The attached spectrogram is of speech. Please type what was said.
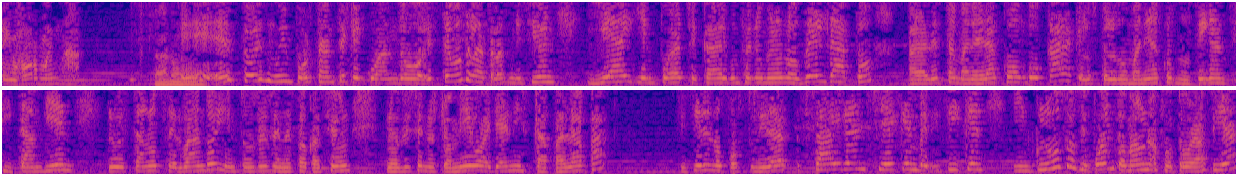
informen. Sí, esto es muy importante que cuando estemos en la transmisión y alguien pueda checar algún fenómeno, nos dé el dato para de esta manera convocar a que los peludomaníacos nos digan si también lo están observando. Y entonces en esta ocasión nos dice nuestro amigo allá en Iztapalapa, si tienen oportunidad, salgan, chequen, verifiquen, incluso si pueden tomar una fotografía,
